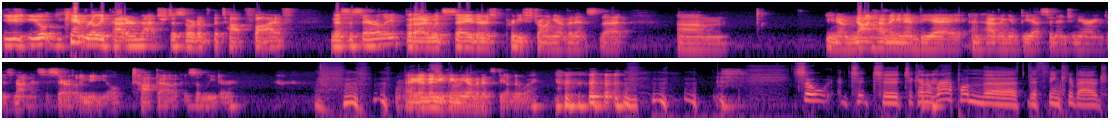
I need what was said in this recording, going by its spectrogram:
you, you can't really pattern match to sort of the top five necessarily, but I would say there's pretty strong evidence that um, you know, not having an MBA and having a BS in engineering does not necessarily mean you'll top out as a leader. I have anything, the evidence the other way. so to, to, to kind of wrap on the, the thinking about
